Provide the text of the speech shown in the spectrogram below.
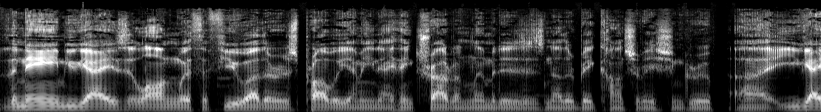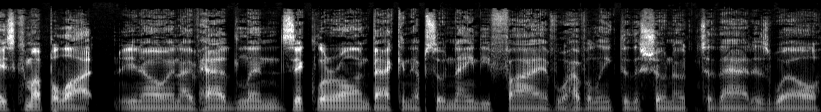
the name you guys, along with a few others, probably. I mean, I think Trout Unlimited is another big conservation group. Uh, you guys come up a lot, you know, and I've had Len Zickler on back in episode ninety-five. We'll have a link to the show notes to that as well.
